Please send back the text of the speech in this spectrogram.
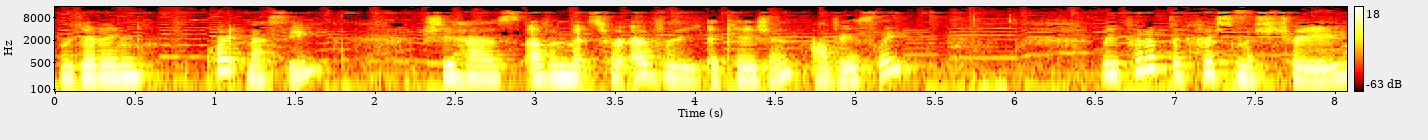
We're getting quite messy. She has oven mitts for every occasion, obviously. We put up the Christmas tree.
